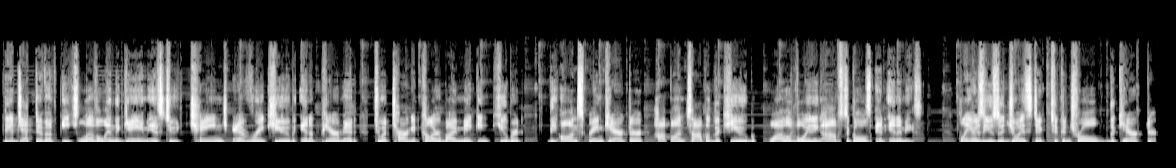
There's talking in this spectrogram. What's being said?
The objective of each level in the game is to change every cube in a pyramid to a target color by making Q*bert the on screen character, hop on top of the cube while avoiding obstacles and enemies. Players use a joystick to control the character.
